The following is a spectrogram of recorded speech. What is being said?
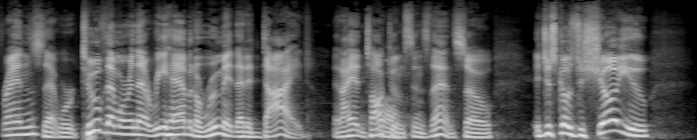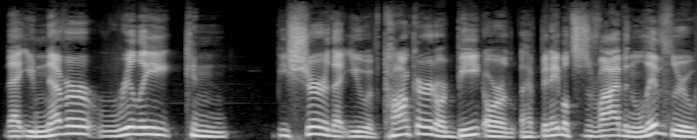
friends that were two of them were in that rehab, and a roommate that had died, and I hadn't talked to Oh. him since then. So it just goes to show you that you never really can be sure that you have conquered or beat or have been able to survive and live through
